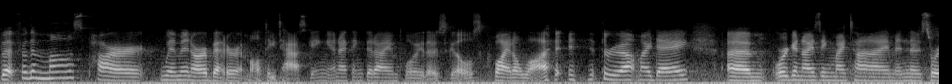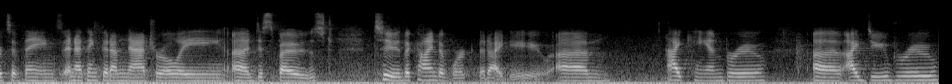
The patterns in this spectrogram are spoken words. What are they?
but for the most part, women are better at multitasking, and I think that I employ those skills quite a lot throughout my day, um, organizing my time and those sorts of things. And I think that I'm naturally uh, disposed to the kind of work that I do. Um, I can brew. Uh, I do brew,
